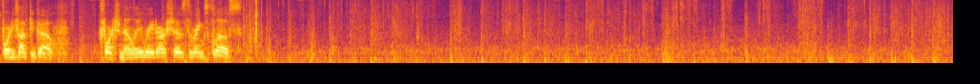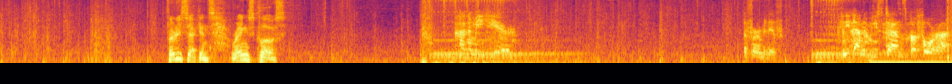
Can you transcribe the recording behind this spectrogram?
Forty-five to go. Fortunately, radar shows the ring's close. Thirty seconds. Ring's close. Enemy here. Affirmative. The enemy stands before us.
